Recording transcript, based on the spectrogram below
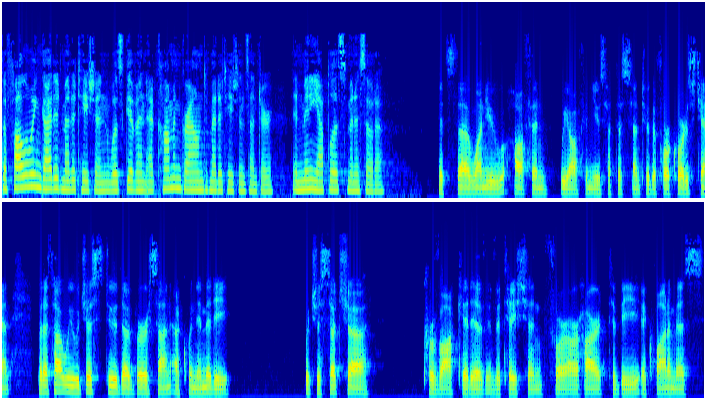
The following guided meditation was given at Common Ground Meditation Center in Minneapolis, Minnesota. It's the one you often we often use at the center, the four quarters chant. But I thought we would just do the verse on equanimity, which is such a provocative invitation for our heart to be equanimous,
